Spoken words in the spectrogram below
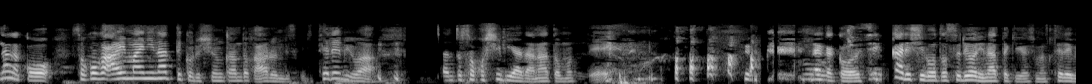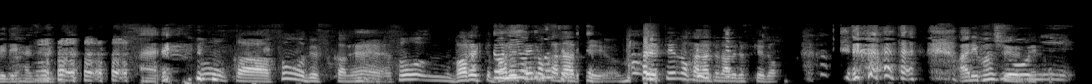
なんかこう、そこが曖昧になってくる瞬間とかあるんですけど、テレビは、ちゃんとそこシビアだなと思って、なんかこう、しっかり仕事するようになった気がします、テレビで初めて。はい。そうか、そうですかね。そう、バレて、人バレてんのかなっていう。バレてんのかなってのはあれですけど。ありますよね。に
